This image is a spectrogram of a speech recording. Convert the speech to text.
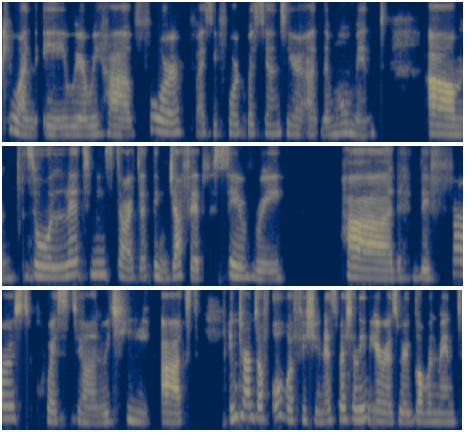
Q&A where we have four, I see four questions here at the moment. Um, so let me start. I think Japheth Savory had the first question, which he asked in terms of overfishing, especially in areas where government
